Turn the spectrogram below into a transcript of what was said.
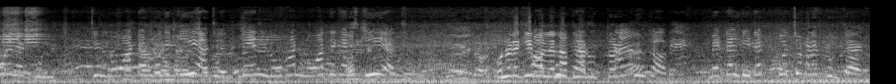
করে দেখুন যে নোয়াটার মধ্যে কি আছে। প্লেন লোহার কি আছে। ওনারা কি বললেন আপনার উত্তরে? হ্যাঁ, খুলতে হবে। মেটাল ডিটেক্ট করছে মানে খুলতে হবে।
